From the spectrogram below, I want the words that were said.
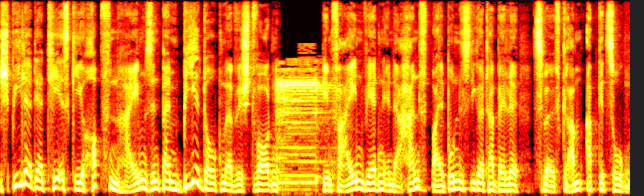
Spieler der TSG Hopfenheim sind beim Bierdopen erwischt worden. Dem Verein werden in der Handball-Bundesliga-Tabelle 12 Gramm abgezogen.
